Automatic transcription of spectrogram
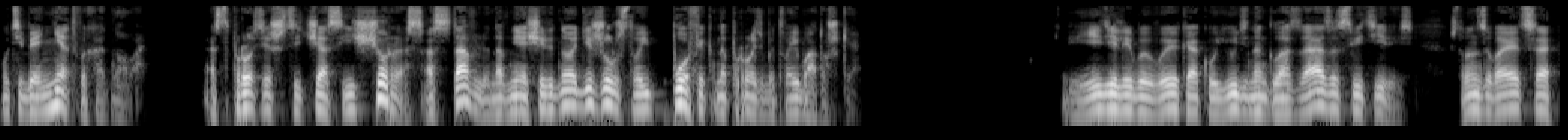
«У тебя нет выходного. А спросишь сейчас еще раз, оставлю на внеочередное дежурство и пофиг на просьбы твоей матушки». Видели бы вы, как у Юдина глаза засветились, что называется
